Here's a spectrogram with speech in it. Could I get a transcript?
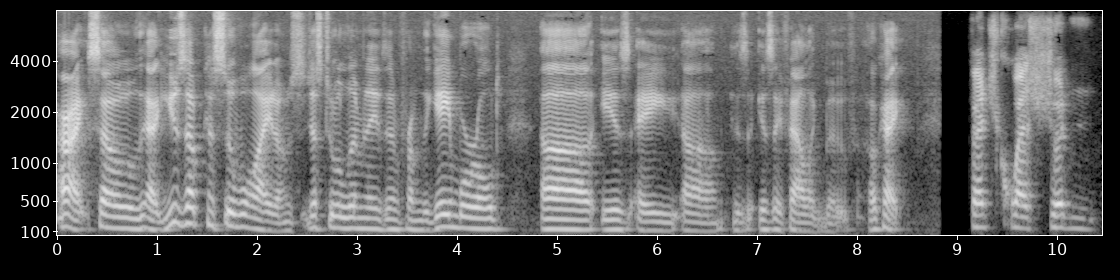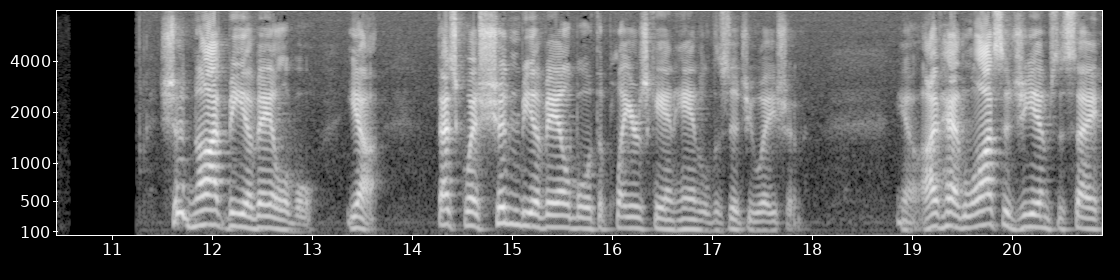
All right, so uh, use up consumable items just to eliminate them from the game world uh, is a uh, is is a phallic move. Okay, Fetch quest shouldn't. should not be available. Yeah, fetch quest shouldn't be available if the players can't handle the situation. You know, I've had lots of GMs to say,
